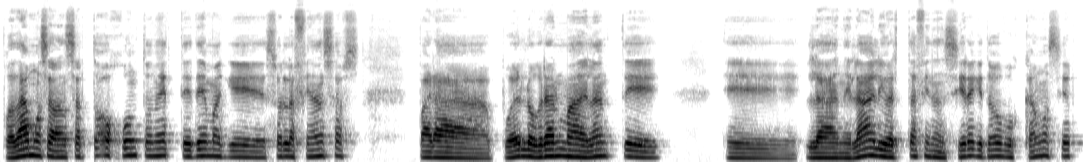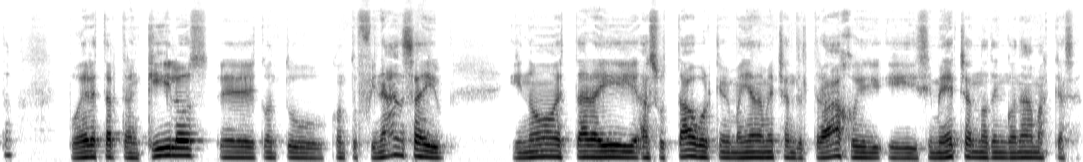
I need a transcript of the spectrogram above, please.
podamos avanzar todos juntos en este tema que son las finanzas para poder lograr más adelante eh, la anhelada libertad financiera que todos buscamos, ¿cierto? Poder estar tranquilos eh, con, tu, con tus finanzas y, y, no estar ahí asustado porque mañana me echan del trabajo y, y, si me echan no tengo nada más que hacer.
